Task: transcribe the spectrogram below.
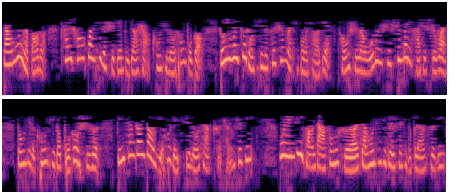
但为了保暖，开窗换气的时间比较少，空气流通不够，容易为各种细菌的滋生呢提供了条件。同时呢，无论是室内还是室外，冬季的空气都不够湿润。鼻腔干燥也会给蛆留下可乘之机。为预防大风和降温天气对身体的不良刺激，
